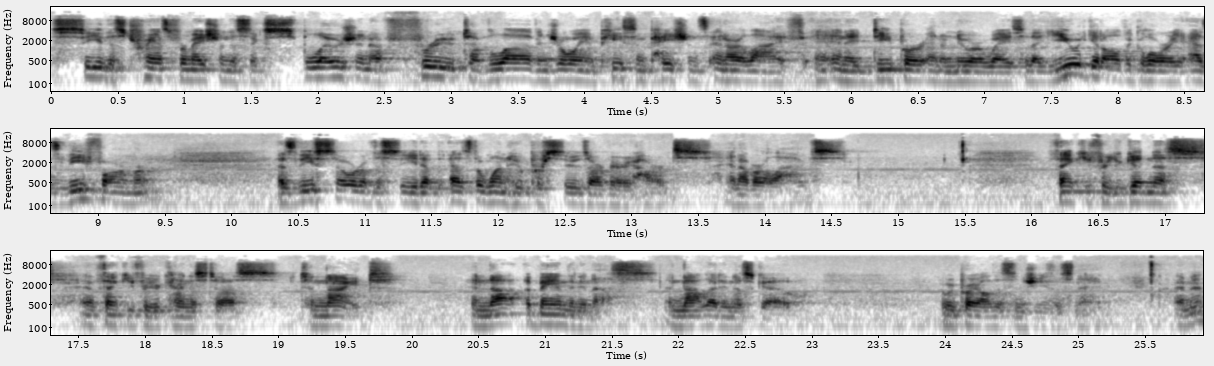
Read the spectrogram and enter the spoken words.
see this transformation, this explosion of fruit of love and joy and peace and patience in our life in a deeper and a newer way, so that you would get all the glory as the farmer, as the sower of the seed, as the one who pursues our very hearts and of our lives. Thank you for your goodness and thank you for your kindness to us tonight and not abandoning us and not letting us go. And we pray all this in Jesus' name. Amen.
